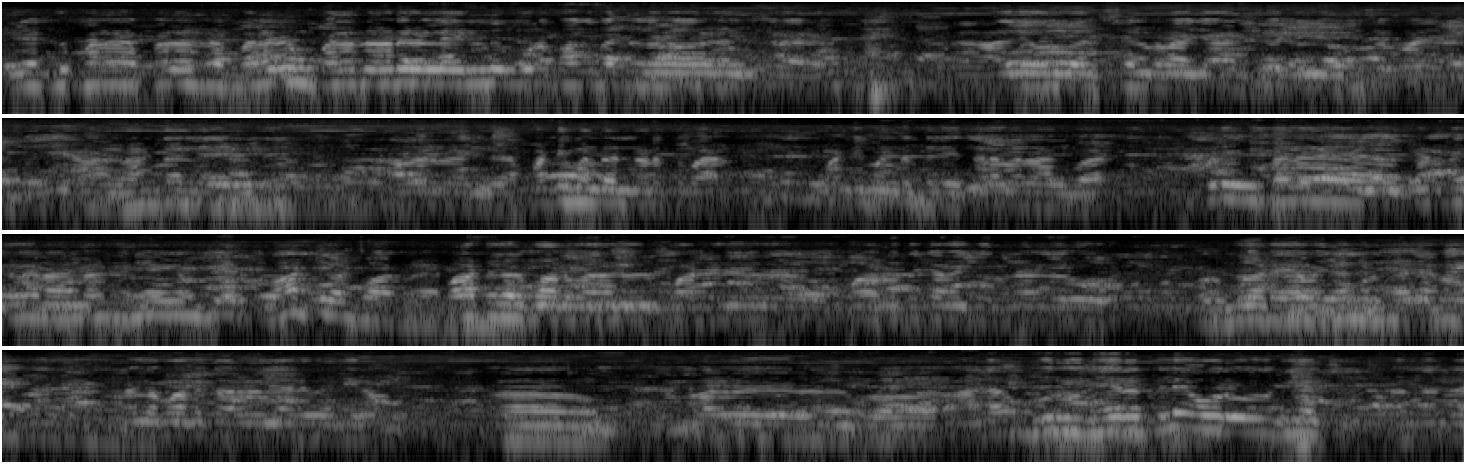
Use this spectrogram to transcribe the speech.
இதற்கு பல பல பலரும் பல நாடுகளில் இருந்து கூட பங்கு பெற்றவர்கள் இருக்கிறார்கள். அதில் ஒருவர் செல்வராஜான்னு சொல்லி செல்வராஜான்னு சொல்லி அவர் லண்டனில் இருந்து அவர் இந்த பட்டிமன்றம் நடத்துவார். பட்டிமன்றத்திலே தலைவராகுவார். இப்படி பல கருத்துக்களை நாங்கள் அநேகம் பேர் பாட்டுகள் பாடுறாரு பாட்டுகள் பாடுவார்கள் பாட்டு பாடுறதுக்கு அவைக்கு ஒரு நல்ல ஒரு ஒரு மேடை அமைத்து கொடுத்திருக்கிறோம் நல்ல பாட்டுக்காரர்கள் அறிவிக்கிறோம் ஆஹ் அவர்கள் அந்த ஒரு நேரத்திலே ஒரு நிகழ்ச்சி. அந்தந்த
